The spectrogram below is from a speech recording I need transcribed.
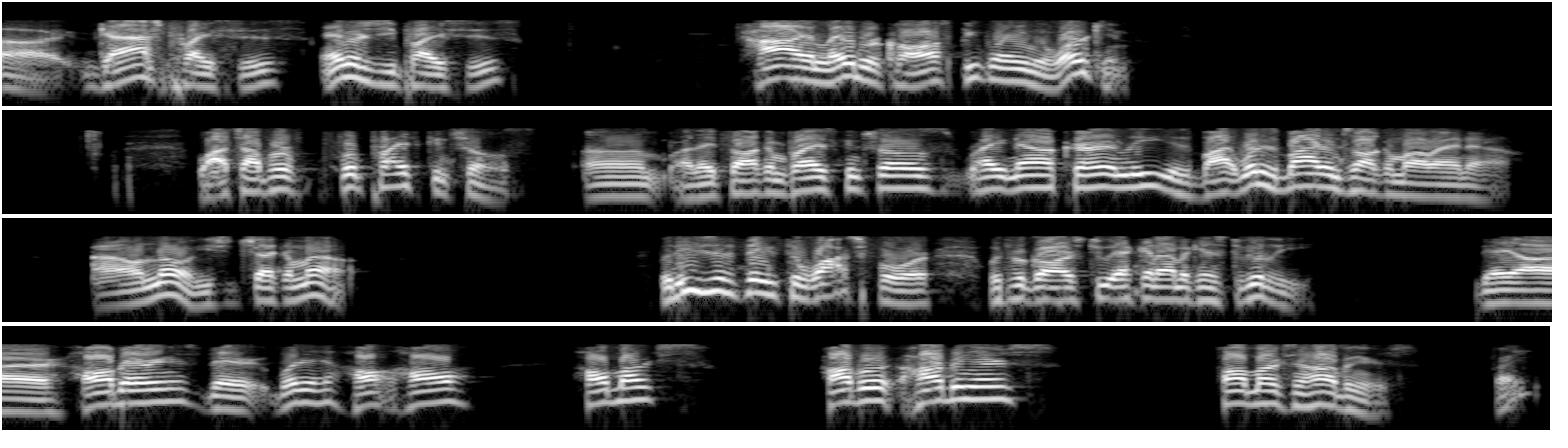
uh, gas prices, energy prices, high labor costs, people ain't even working. Watch out for, for price controls. Um, are they talking price controls right now? Currently, is what is Biden talking about right now? I don't know. You should check them out. But these are the things to watch for with regards to economic instability. They are hallbearers. They're what are they? Hall, hall hallmarks, harbor, harbingers, hallmarks and harbingers, right?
